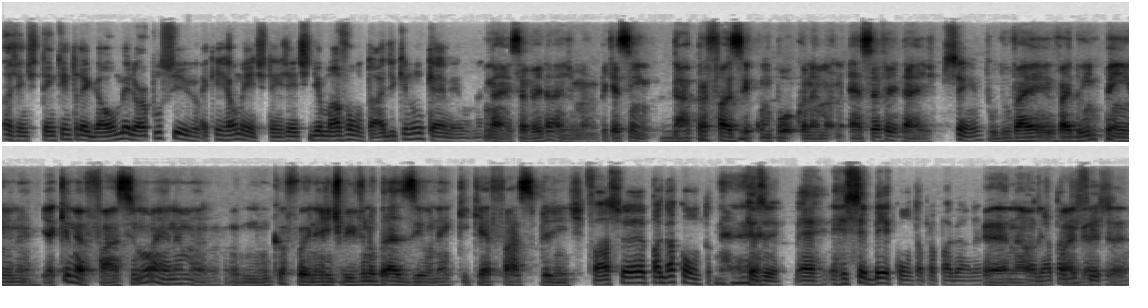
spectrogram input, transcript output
a gente tenta entregar o melhor possível. É que realmente tem gente de má vontade que não quer mesmo, né? Não, isso é verdade, mano. Porque assim, dá para fazer com pouco, né, mano? Essa é a verdade. Sim. Tudo vai, vai do empenho, né? E aqui não é fácil, não é, né, mano? Nunca foi, né? A gente vive no Brasil, né? O que, que é fácil pra gente? Fácil é pagar conta. Quer dizer, é receber conta para pagar, né? É, na hora pagar, tá pagar difícil. Já...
